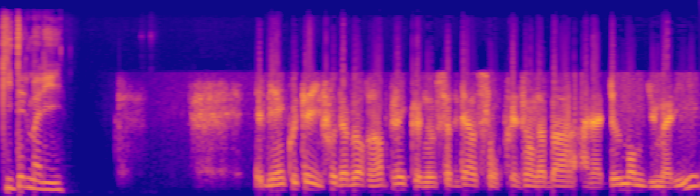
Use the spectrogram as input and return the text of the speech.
quitter le Mali? Eh bien, écoutez, il faut d'abord rappeler que nos soldats sont présents là-bas à la demande du Mali.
